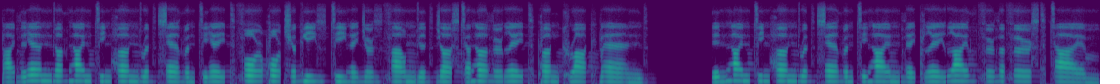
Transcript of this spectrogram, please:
By the end of 1978 four Portuguese teenagers founded just another late punk rock band. In 1979 they play live for the first time.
